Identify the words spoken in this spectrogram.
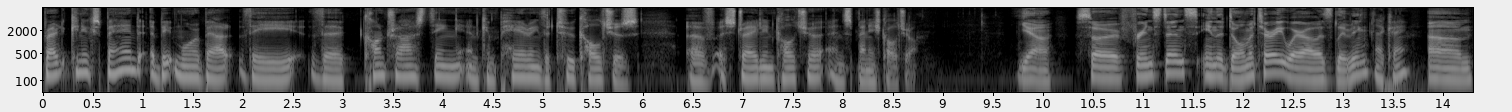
Brad, can you expand a bit more about the the contrasting and comparing the two cultures of Australian culture and Spanish culture? yeah. So, for instance, in the dormitory where I was living, Okay. um,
